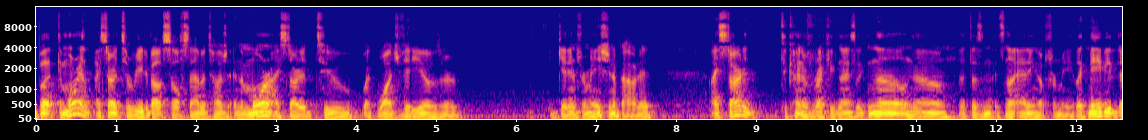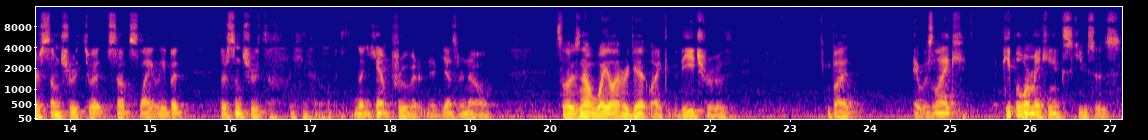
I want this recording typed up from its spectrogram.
But the more I, started to read about self-sabotage and the more I started to like watch videos or get information about it, I started to kind of recognize like, no, no, that doesn't, it's not adding up for me. Like maybe there's some truth to it, some slightly, but there's some truth, you know, you can't prove it, yes or no. So there's no way you'll ever get like the truth. But it was like people were making excuses.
